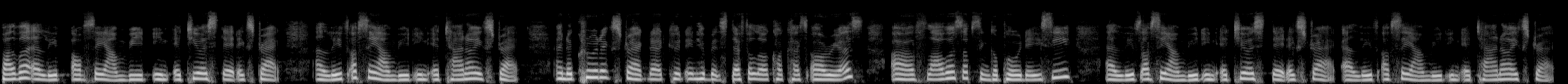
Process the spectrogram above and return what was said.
flower and leaf of Siam weed in ethyl acetate extract, a leaf of Siam weed in ethanol extract, and a crude extract that could inhibit Staphylococcus aureus are flowers of Singapore daisy, and leaves of Siam weed in ethyl acetate extract, a leaf of Siam weed in ethanol extract.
